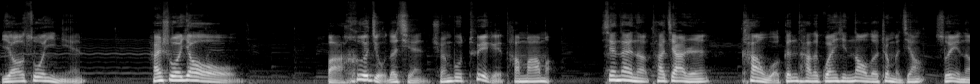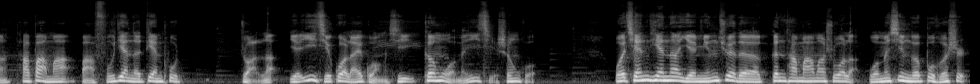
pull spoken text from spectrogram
也要做一年，还说要把喝酒的钱全部退给他妈妈。现在呢，他家人看我跟他的关系闹得这么僵，所以呢，他爸妈把福建的店铺转了，也一起过来广西跟我们一起生活。我前天呢也明确的跟他妈妈说了，我们性格不合适，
